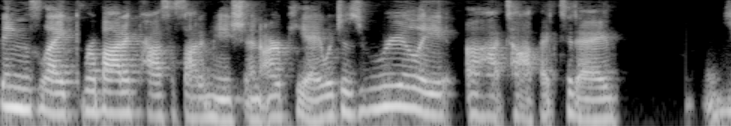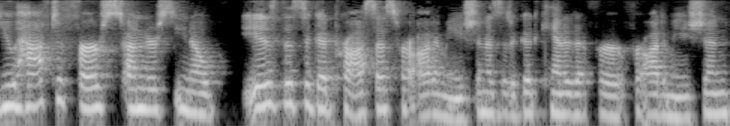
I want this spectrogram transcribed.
things like robotic process automation rpa which is really a hot topic today you have to first under you know is this a good process for automation? Is it a good candidate for for automation?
